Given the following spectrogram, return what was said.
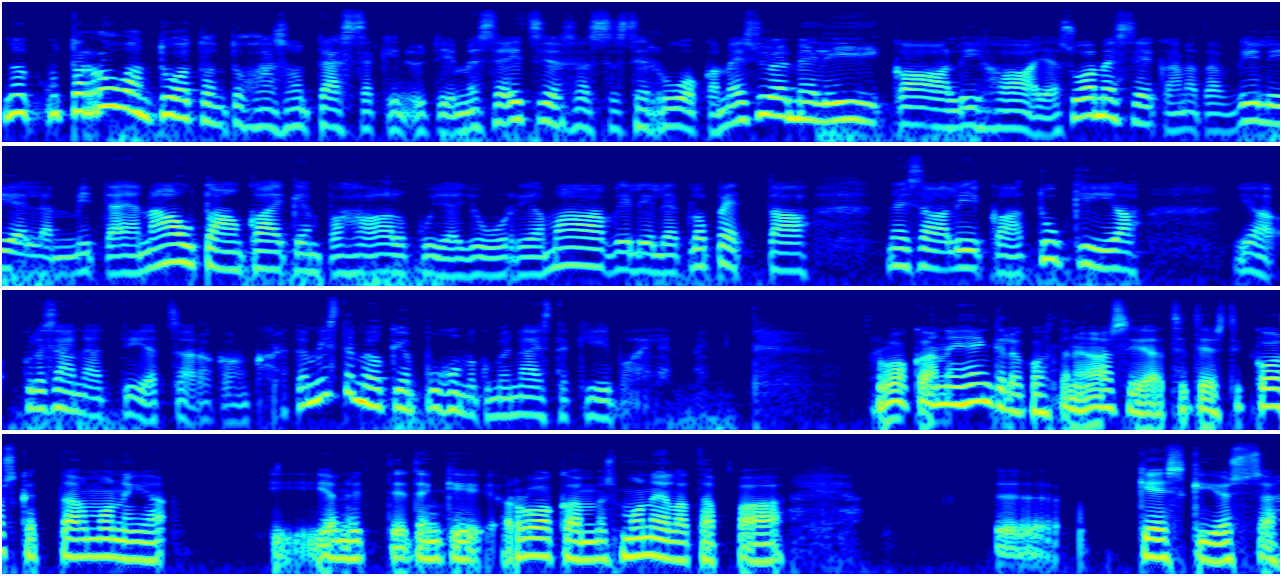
No, mutta ruoantuotantohan se on tässäkin ytimessä. Itse asiassa se ruoka. Me syömme liikaa lihaa ja Suomessa ei kannata viljellä mitään. Ja nauta on kaiken paha alku ja juuri. Ja maanviljelijät lopettaa, ne saa liikaa tukia. Ja kyllä sä näet tiedät, Saara Kankari, mistä me oikein puhumme, kun me näistä kiivailemme? Ruoka on niin henkilökohtainen asia, että se tietysti koskettaa monia ja nyt tietenkin ruoka on myös monella tapaa keskiössä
